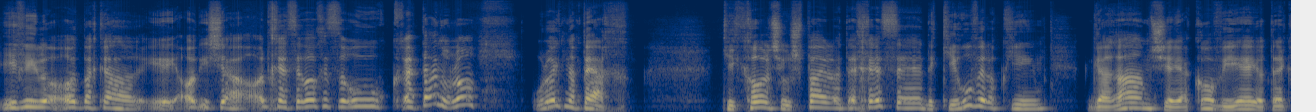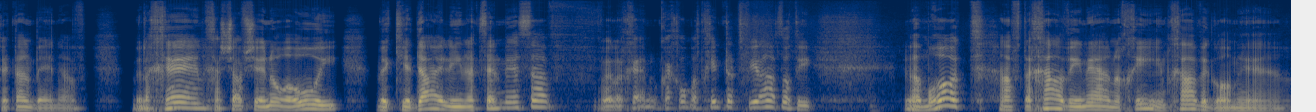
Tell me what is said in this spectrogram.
הביא לו עוד בקר, עוד אישה, עוד חסר, עוד חסר, הוא קטן, הוא לא, הוא לא התנפח. כי כל שהושפע אלוהי חסד, קירוב אלוקים, גרם שיעקב יהיה יותר קטן בעיניו. ולכן חשב שאינו ראוי וכדאי להינצל מעשיו. ולכן ככה הוא מתחיל את התפילה הזאת. למרות ההבטחה והנה אנוכי עמך וגומר.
